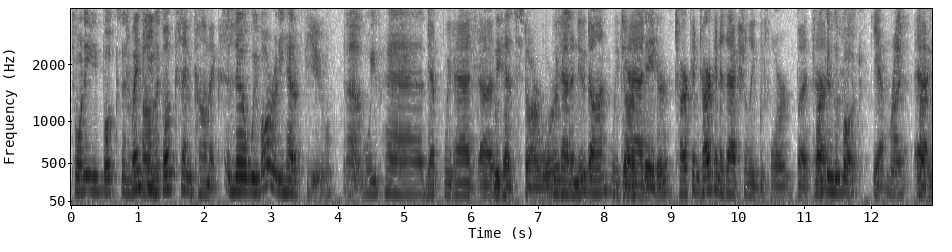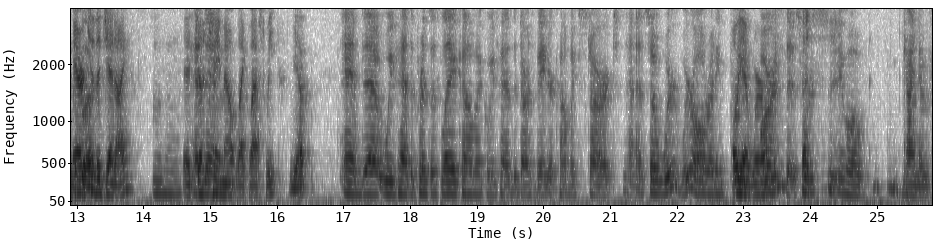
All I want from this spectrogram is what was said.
20 books and Twenty comics? books and comics. no we've already had a few um, we've had Yep, we've had uh, We've had Star Wars. we've had a new Dawn. We've had. Darth had Vader. Tarkin. Tarkin is actually before, but uh, Tarkin's a book yeah, right uh, Tarkin's a Heir to the Jedi. mm-hmm. It just came out like last week. Yep. And uh, we've had the Princess Leia comic, we've had the Darth Vader comic start, uh, so we're we're already Oh, yeah, we're- far into this. We're- well, kind of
